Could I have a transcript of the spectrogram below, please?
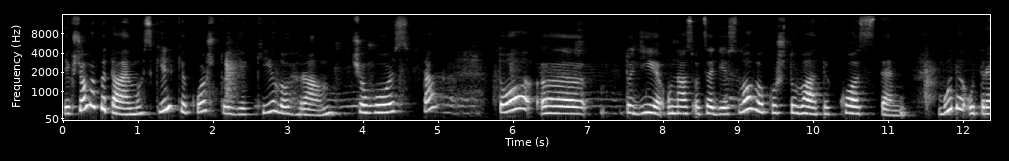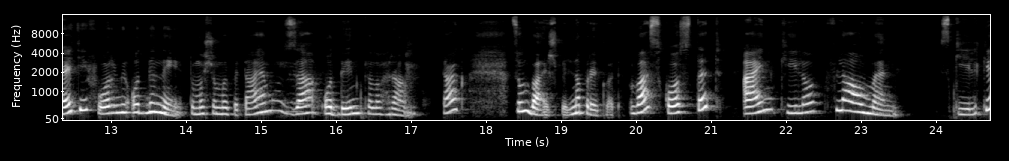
якщо ми питаємо, скільки коштує кілограм чогось, так? То е, тоді у нас оце дієслово коштувати костен буде у третій формі однини, тому що ми питаємо за 1 кілограм. Так? Zum наприклад, was kostet ein Kilo Pflaumen? Скільки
